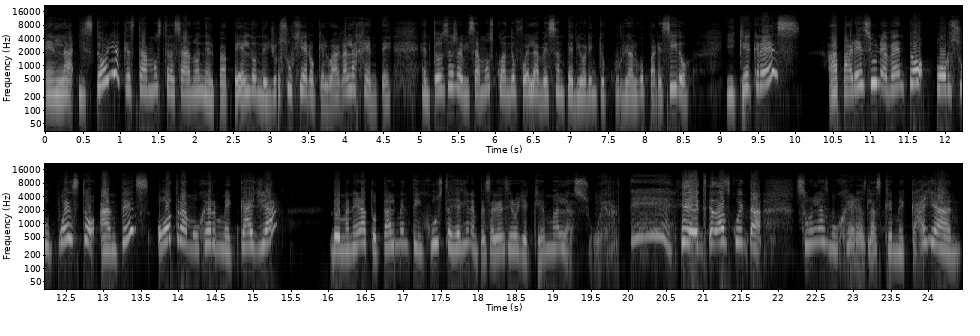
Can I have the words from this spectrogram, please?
en la historia que estamos trazando en el papel donde yo sugiero que lo haga la gente, entonces revisamos cuándo fue la vez anterior en que ocurrió algo parecido. ¿Y qué crees? Aparece un evento, por supuesto, antes otra mujer me calla de manera totalmente injusta y alguien empezaría a decir, oye, qué mala suerte. ¿Te das cuenta? Son las mujeres las que me callan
